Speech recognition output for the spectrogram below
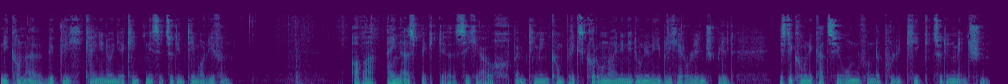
und ich kann auch wirklich keine neuen Erkenntnisse zu dem Thema liefern. Aber ein Aspekt, der sicher auch beim Themenkomplex Corona eine nicht unerhebliche Rolle spielt, ist die Kommunikation von der Politik zu den Menschen.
